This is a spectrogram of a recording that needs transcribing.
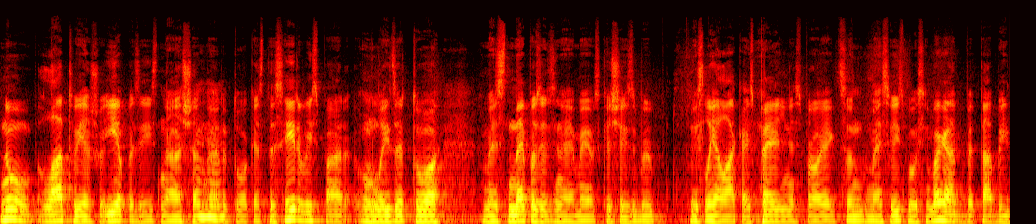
nu, latviešu iepazīstināšana mm -hmm. ar to, kas tas ir vispār. Un līdz ar to Mēs nepozicionējamies, ka šis ir vislielākais peļņas projekts un mēs visi būsim bagāti, bet tā bija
